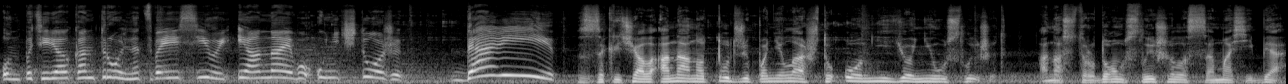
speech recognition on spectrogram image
Он потерял контроль над своей силой, и она его уничтожит. «Давид!» – закричала она, но тут же поняла, что он ее не услышит. Она с трудом слышала сама себя.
